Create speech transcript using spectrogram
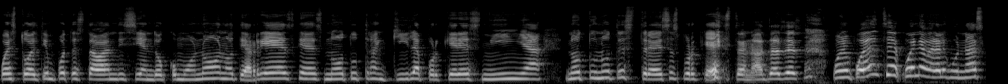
pues todo el tiempo te estaban diciendo como no, no te arriesgues, no, tú tranquila porque eres niña, no, tú no te estreses porque esto, ¿no? Entonces, bueno, pueden, ser, pueden haber algunas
